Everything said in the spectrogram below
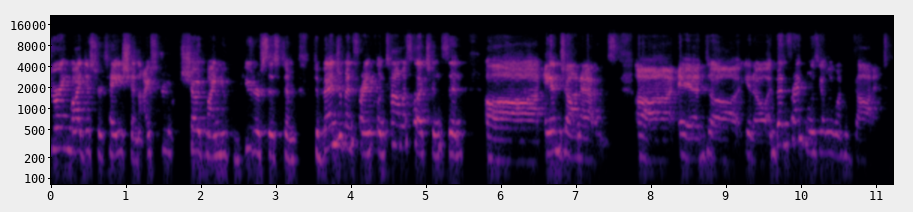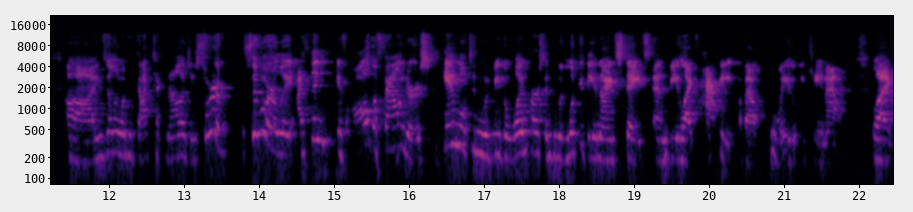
During my dissertation, I showed my new computer system to Benjamin Franklin, Thomas Hutchinson, uh, and John Adams. Uh, and, uh, you know, and Ben Franklin was the only one who got it. Uh, he's the only one who got technology. Sort of similarly, I think if all the founders, Hamilton would be the one person who would look at the United States and be like happy about the way that we came out. Like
